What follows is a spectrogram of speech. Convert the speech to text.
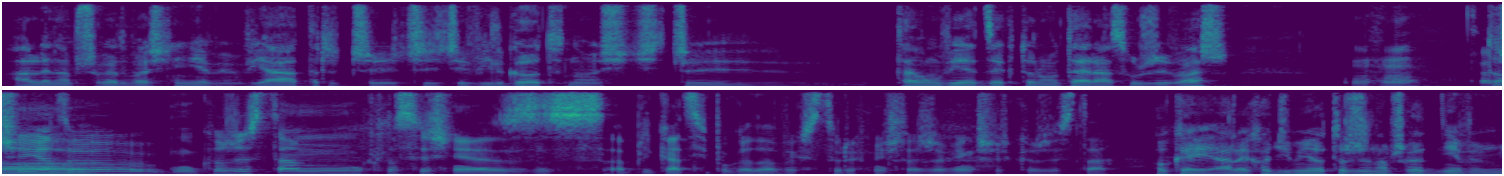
Ale na przykład właśnie, nie wiem, wiatr, czy, czy, czy wilgotność, czy tą wiedzę, którą teraz używasz, mhm. Znaczy to... ja to korzystam klasycznie z, z, aplikacji pogodowych, z których myślę, że większość korzysta. Okej, okay, ale chodzi mi o to, że na przykład nie wiem,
